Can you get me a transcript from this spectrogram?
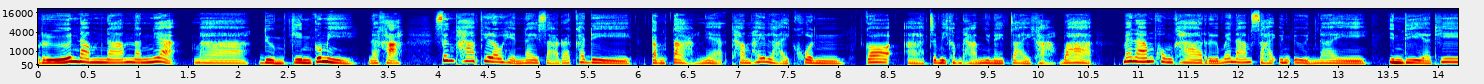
หรือนำน้ำนั้นเนี่ยมาดื่มกินก็มีนะคะ ซึ่งภาพที่เราเห็นในสารคดีต่างๆเนี่ยทำให้หลายคนก็อาจจะมีคำถามอยู่ในใจค่ะว่าแม่น้ำคงคาหรือแม่น้ำสายอื่นๆ ในอินเดียที่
